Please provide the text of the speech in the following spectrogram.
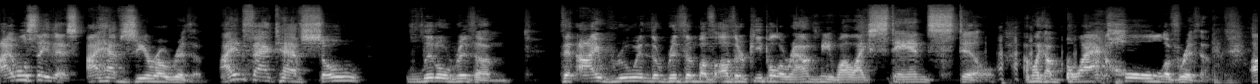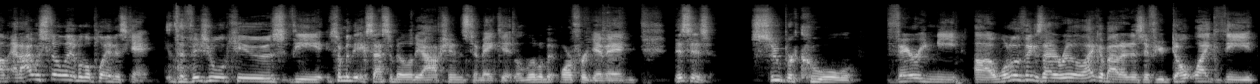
I will say this: I have zero rhythm. I in fact have so little rhythm that I ruin the rhythm of other people around me while I stand still. I'm like a black hole of rhythm. Um, and I was still able to play this game. The visual cues, the some of the accessibility options to make it a little bit more forgiving. This is super cool, very neat. Uh, one of the things I really like about it is if you don't like the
